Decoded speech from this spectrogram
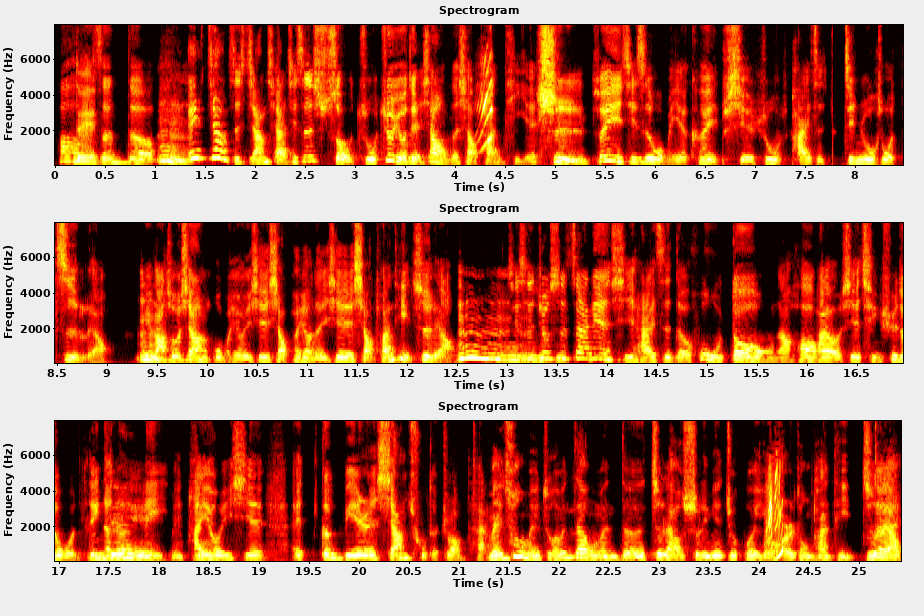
啊，对，真的，嗯，哎，这样子讲起来，其实手足就有点像我们的小团体，哎，是，所以其实我们也可以协助孩子进入做治疗。比方说，像我们有一些小朋友的一些小团体治疗，嗯，其实就是在练习孩子的互动，然后还有一些情绪的稳定的能力，还有一些诶跟别人相处的状态。没错，没错，在我们的治疗室里面就会有儿童团体治疗，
